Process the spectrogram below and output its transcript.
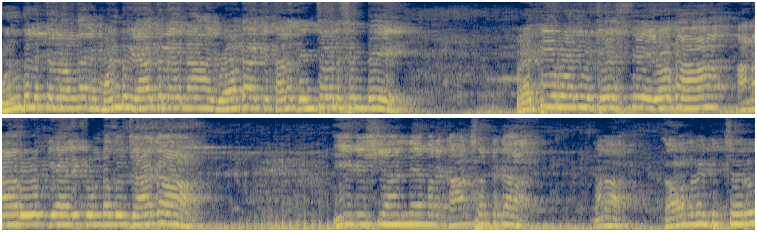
మందులకి లొంగని మండు వ్యాధులైనా యోగాకి తల దించవలసిందే. ప్రతిరోజు చేస్తే యోగా అనారోగ్యానికి ఉండదు జాగా. ఈ విషయాన్నే మన కాన్సెప్ట్గా మన గవర్నమెంట్ ఇచ్చారు.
